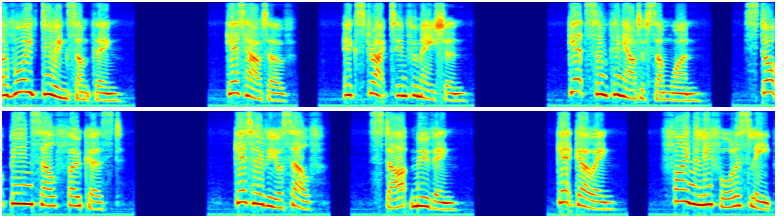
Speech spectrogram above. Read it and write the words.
Avoid doing something. Get out of. Extract information. Get something out of someone. Stop being self-focused. Get over yourself. Start moving. Get going. Finally fall asleep.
